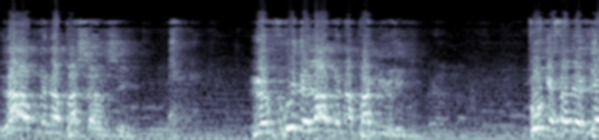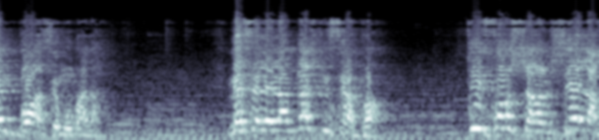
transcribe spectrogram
L'arbre n'a pas changé. Le fruit de l'arbre n'a pas mûri. Pour que ça devienne bon à ce moment-là. Mais c'est le langage du serpent qui font changer la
